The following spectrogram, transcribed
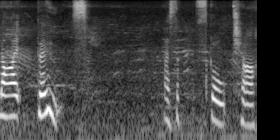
like boots as a sculpture.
